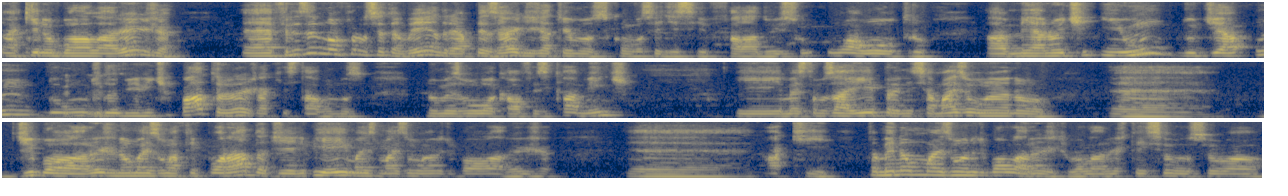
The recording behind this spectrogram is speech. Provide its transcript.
aqui no Bola Laranja. É, feliz ano novo para você também, André, apesar de já termos, como você disse, falado isso um ao outro à meia-noite e um do dia 1 do 1 de 2024, né, já que estávamos no mesmo local fisicamente. E, mas estamos aí para iniciar mais um ano é, de bola laranja, não mais uma temporada de NBA, mas mais um ano de bola laranja é, aqui. Também não mais um ano de bola laranja, que bola laranja tem seu, sua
